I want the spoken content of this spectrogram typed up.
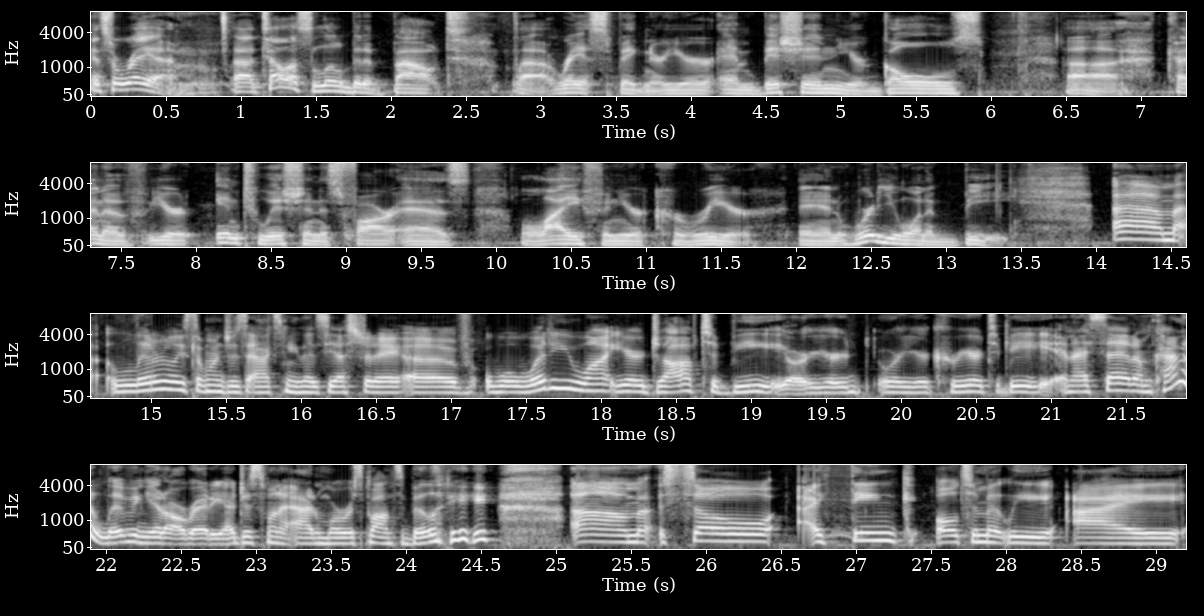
And so, Rhea, uh, tell us a little bit about uh, Rhea Spigner, your ambition, your goals, uh, kind of your intuition as far as life and your career, and where do you want to be? Um, literally, someone just asked me this yesterday. Of well, what do you want your job to be, or your or your career to be? And I said, I'm kind of living it already. I just want to add more responsibility. um, so I think ultimately, I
